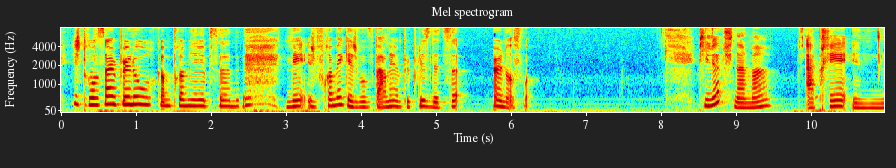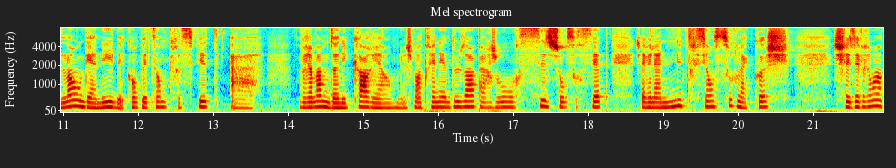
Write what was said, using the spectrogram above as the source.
je trouve ça un peu lourd comme premier épisode. Mais je vous promets que je vais vous parler un peu plus de ça une autre fois. Puis là, finalement, après une longue année de compétition de CrossFit à vraiment me donner corps et âme, je m'entraînais deux heures par jour, six jours sur sept. J'avais la nutrition sur la coche je faisais vraiment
